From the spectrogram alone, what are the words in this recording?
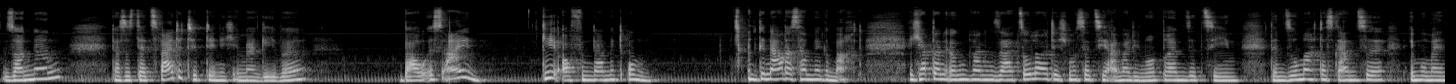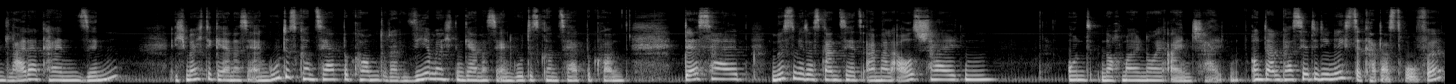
Sondern, das ist der zweite Tipp, den ich immer gebe, bau es ein. Geh offen damit um. Und genau das haben wir gemacht. Ich habe dann irgendwann gesagt, so Leute, ich muss jetzt hier einmal die Notbremse ziehen, denn so macht das Ganze im Moment leider keinen Sinn. Ich möchte gerne, dass ihr ein gutes Konzert bekommt oder wir möchten gerne, dass ihr ein gutes Konzert bekommt. Deshalb müssen wir das Ganze jetzt einmal ausschalten und nochmal neu einschalten. Und dann passierte die nächste Katastrophe,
